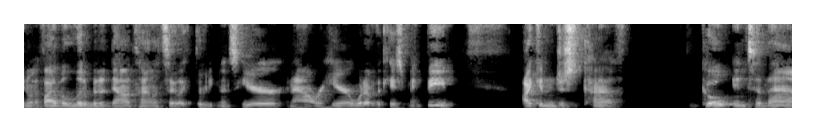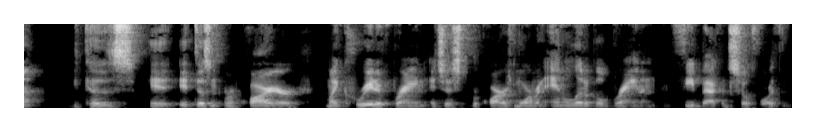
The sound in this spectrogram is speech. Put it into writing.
you know, if I have a little bit of downtime, let's say like 30 minutes here, an hour here, whatever the case may be, I can just kind of go into that because it, it doesn't require my creative brain. It just requires more of an analytical brain and, feedback and so forth. And,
